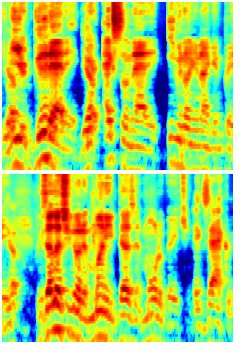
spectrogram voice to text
Yep. You're good at it. Yep. You're excellent at it, even though you're not getting paid. Yep. Because that lets you know that money doesn't motivate you. Exactly.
